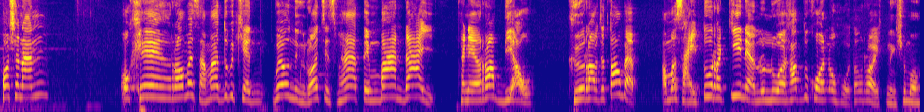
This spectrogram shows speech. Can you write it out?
เพราะฉะนั้น โอเค เราไม่สามารถดูพิเคทเวล 175 เต็มบ้านได้ ภายในรอบเดียว คือเราจะต้องแบบ เอามาใส่ตู้รักกี้เนี่ยรัวๆครับทุกคน โอ้โห ต้องรออีกหนึ่งชั่วโมง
